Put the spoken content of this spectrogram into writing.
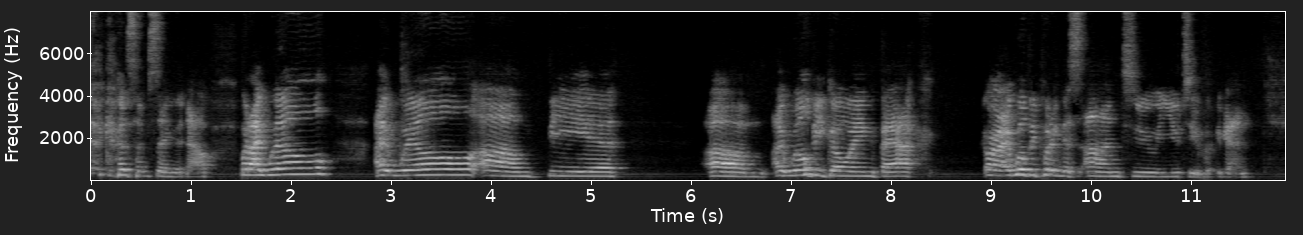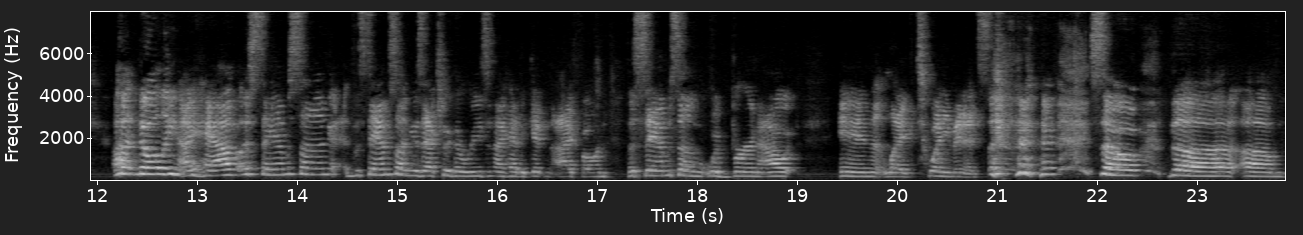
because I'm saying it now, but I will I will um, be um, I will be going back or I will be putting this on to YouTube again. Uh, Nolene, I have a Samsung. The Samsung is actually the reason I had to get an iPhone. The Samsung would burn out in like 20 minutes. so the um,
